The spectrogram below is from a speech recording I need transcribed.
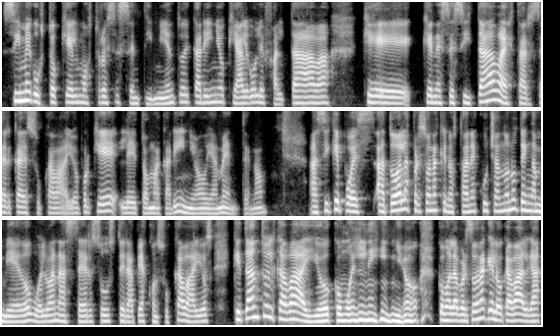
sí me gustó que él mostró ese sentimiento de cariño que algo le faltaba, que, que necesitaba estar cerca de su caballo, porque le toma cariño, obviamente, ¿no? Así que pues a todas las personas que nos están escuchando, no tengan miedo, vuelvan a hacer sus terapias con sus caballos, que tanto el caballo como el niño, como la persona que lo cabalga,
